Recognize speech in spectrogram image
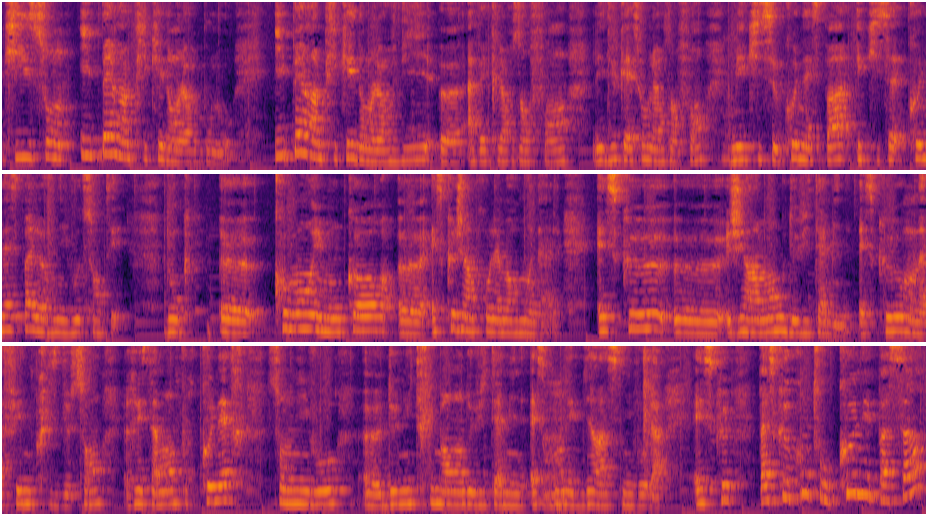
qui sont hyper impliquées dans leur boulot, hyper impliquées dans leur vie euh, avec leurs enfants, l'éducation de leurs enfants, mais qui se connaissent pas et qui ne connaissent pas leur niveau de santé. Donc, euh, comment est mon corps euh, Est-ce que j'ai un problème hormonal? Est-ce que euh, j'ai un manque de vitamines? Est-ce qu'on a fait une prise de sang récemment pour connaître son niveau de nutriments, de vitamines? Est-ce qu'on mmh. est bien à ce niveau-là? Est-ce que parce que quand on connaît pas ça,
